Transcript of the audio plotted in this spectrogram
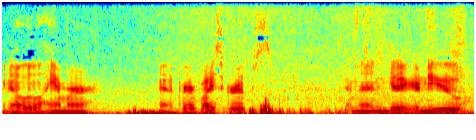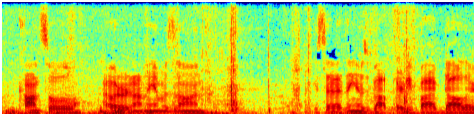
you know, a little hammer, and a pair of vice grips. And then get your new console. I ordered it on Amazon. Like I said, I think it was about $35.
